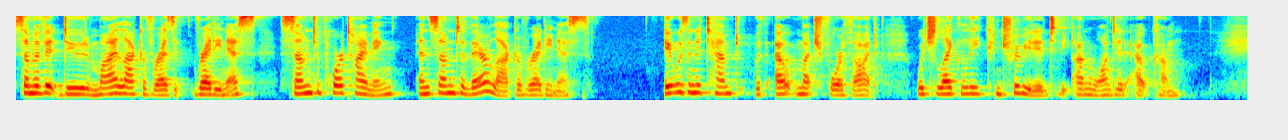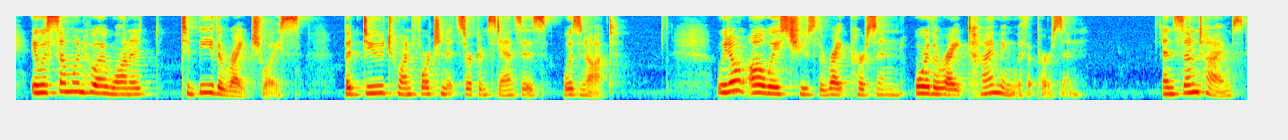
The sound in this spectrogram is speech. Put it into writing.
Some of it due to my lack of res- readiness, some to poor timing, and some to their lack of readiness. It was an attempt without much forethought, which likely contributed to the unwanted outcome. It was someone who I wanted to be the right choice, but due to unfortunate circumstances, was not. We don't always choose the right person or the right timing with a person. And sometimes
